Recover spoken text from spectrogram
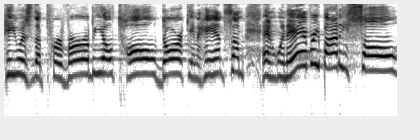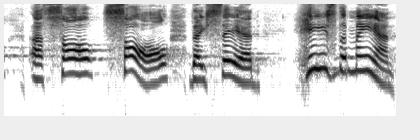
He was the proverbial tall, dark, and handsome. And when everybody saw uh, Saul, Saul, they said, He's the man.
